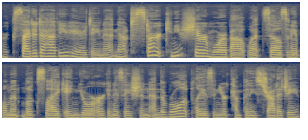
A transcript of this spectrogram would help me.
We're excited to have you here, Dana. Now, to start, can you share more about what sales enablement looks like in your organization and the role it plays in your company's strategy?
